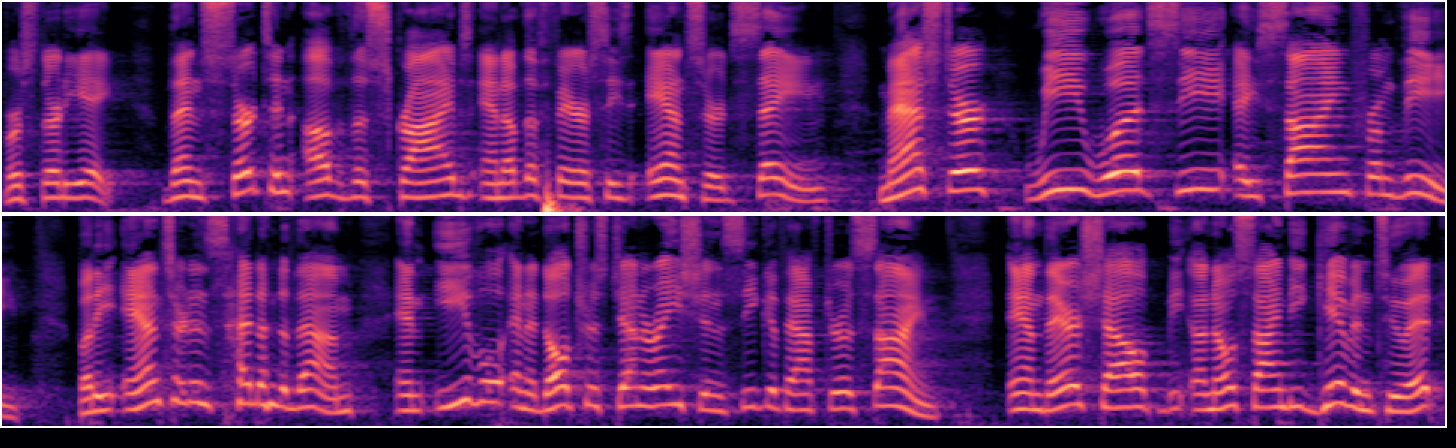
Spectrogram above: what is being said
Verse 38 Then certain of the scribes and of the Pharisees answered, saying, Master, we would see a sign from thee. But he answered and said unto them, An evil and adulterous generation seeketh after a sign, and there shall be, uh, no sign be given to it,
